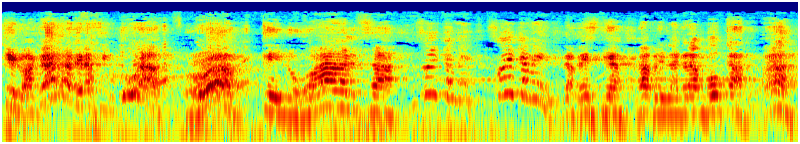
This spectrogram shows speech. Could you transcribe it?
que lo agarra de la cintura. ¡Que lo alza! ¡Suéltame! ¡Suéltame! La bestia abre la gran boca. ¡Ah!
